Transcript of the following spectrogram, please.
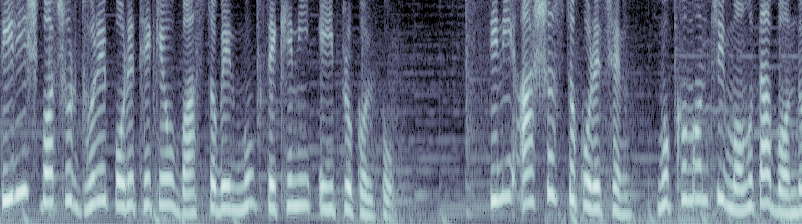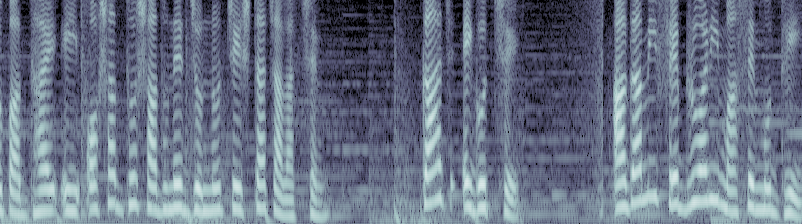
তিরিশ বছর ধরে পড়ে থেকেও বাস্তবের মুখ দেখেনি এই প্রকল্প। তিনি আশ্বস্ত করেছেন, মুখ্যমন্ত্রী মমতা বন্দ্যোপাধ্যায় এই অসাধ্য সাধনের জন্য চেষ্টা চালাচ্ছেন। কাজ এগোচ্ছে। আগামী ফেব্রুয়ারি মাসের মধ্যেই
